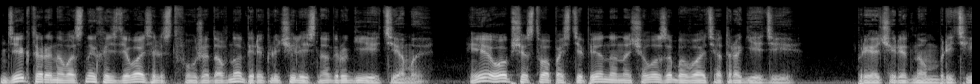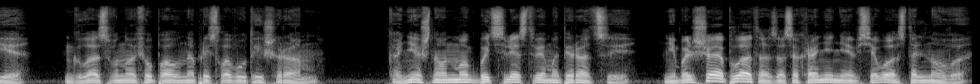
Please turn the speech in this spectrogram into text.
Дикторы новостных издевательств уже давно переключились на другие темы, и общество постепенно начало забывать о трагедии. При очередном бритье глаз вновь упал на пресловутый шрам. Конечно, он мог быть следствием операции, небольшая плата за сохранение всего остального.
